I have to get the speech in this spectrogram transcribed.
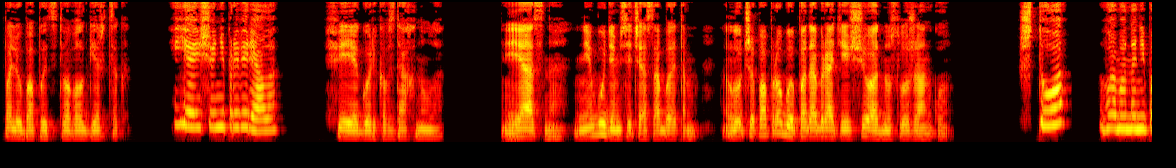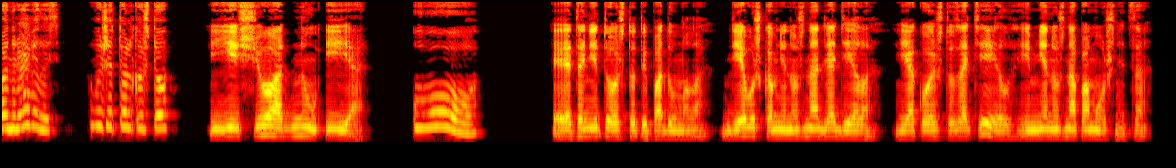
полюбопытствовал герцог. Я еще не проверяла. Фея горько вздохнула. Ясно, не будем сейчас об этом. Лучше попробуй подобрать еще одну служанку. Что? Вам она не понравилась? Вы же только что Еще одну и я. О, Это не то, что ты подумала. Девушка мне нужна для дела. Я кое-что затеял, и мне нужна помощница.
